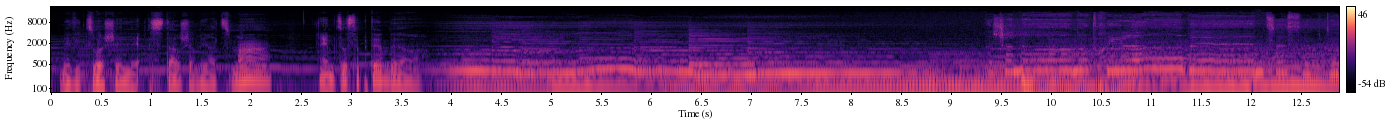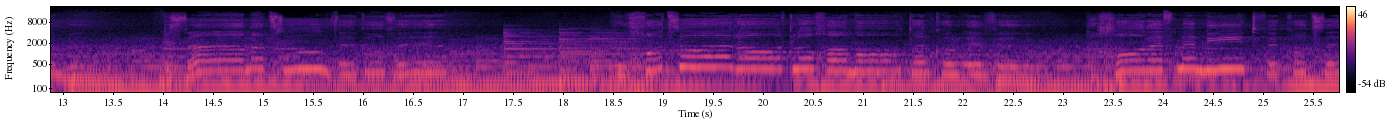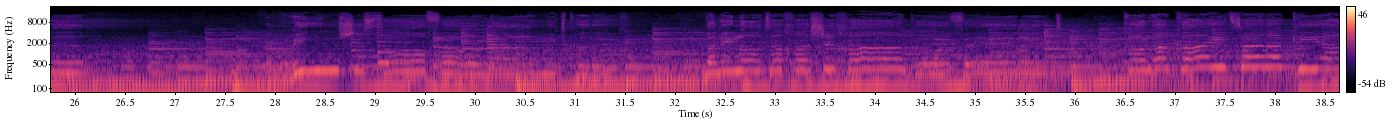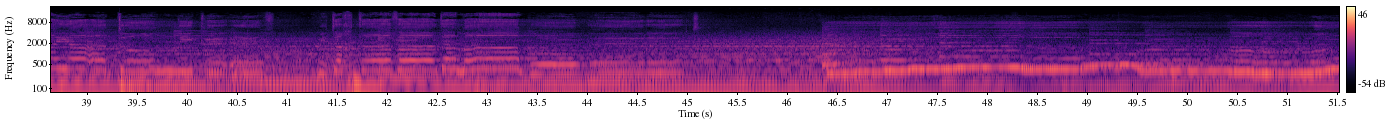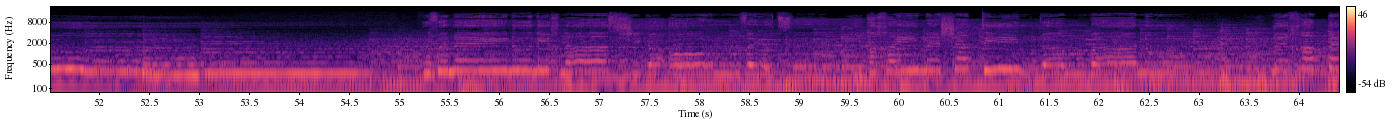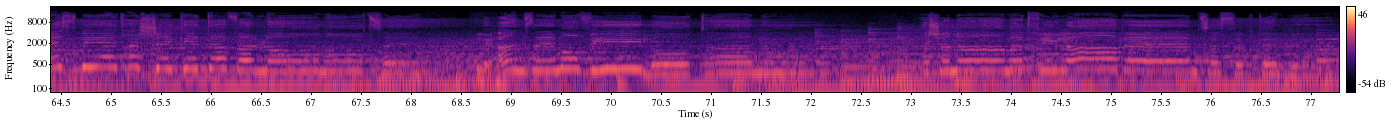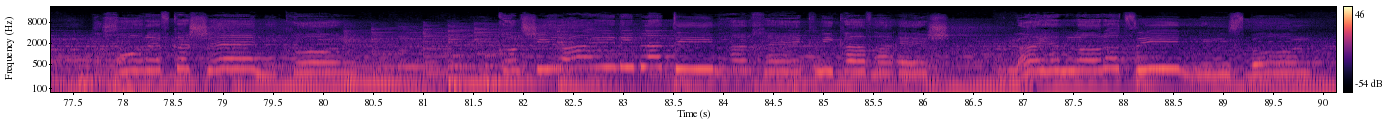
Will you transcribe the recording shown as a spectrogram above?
בביצוע של אה, אסתר שמיר עצמה, אמצע ספטמבר. השנה מתחילה וגובר. רוחות סוערות לוחמות על כל עבר, החורף ממית וקוצר. החשיכה גוברת. כל הקיץ הרקיע היה אדום מכאב, מתחתיו האדמה בוערת. ובינינו נכנס שיגעון ויוצא, החיים משתים גם בנו. מחפש בי את השקט אבל לא מוצא. לאן זה מוביל אותנו? השנה מתחילה באמצע ספטמבר החורף קשה מכל. כל שיריי נמלטים הרחק מקו האש אולי הם לא רוצים לסבול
